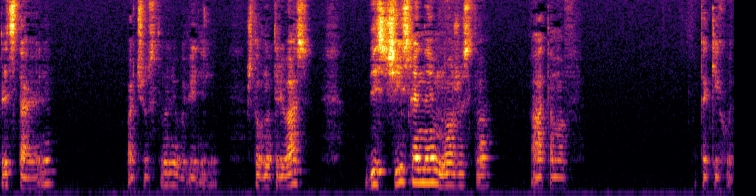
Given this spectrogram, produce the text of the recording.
Представили, почувствовали, вы видели, что внутри вас бесчисленное множество атомов, таких вот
